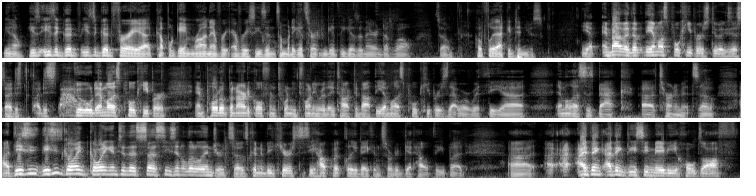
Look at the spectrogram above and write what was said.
you know, he's he's a good he's a good for a, uh couple game run every every season. Somebody gets hurt and gets, he goes in there and does well. So hopefully that continues. Yep. And by the way, the, the MLS pool keepers do exist. I just I just googled MLS pool keeper and pulled up an article from 2020 where they talked about the MLS pool keepers that were with the uh, MLS's back uh, tournament. So uh, DC DC's going going into this uh, season a little injured, so it's going to be curious to see how quickly they can sort of get healthy. But uh, I, I- think I think DC maybe holds off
